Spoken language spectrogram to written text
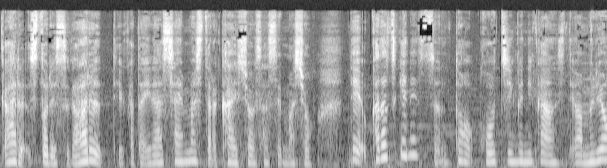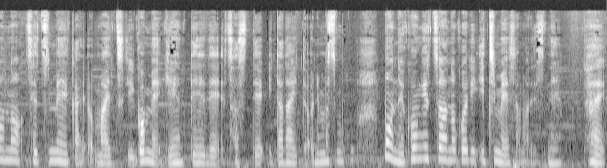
があるストレスがあるっていう方いらっしゃいましたら解消させましょう。で片付けレッスンとコーチングに関しては無料の説明会を毎月5名限定でさせていただいております。もうね今月は残り1名様ですね。はい。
